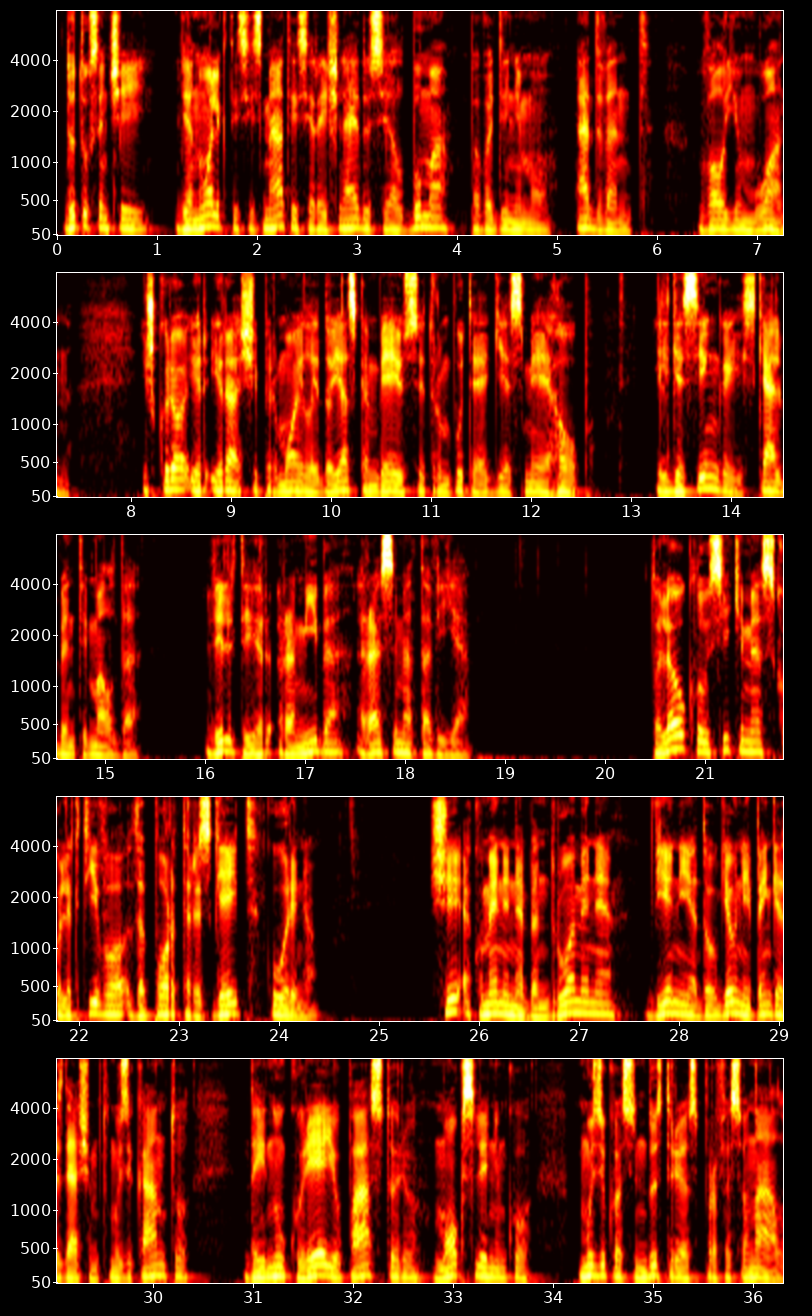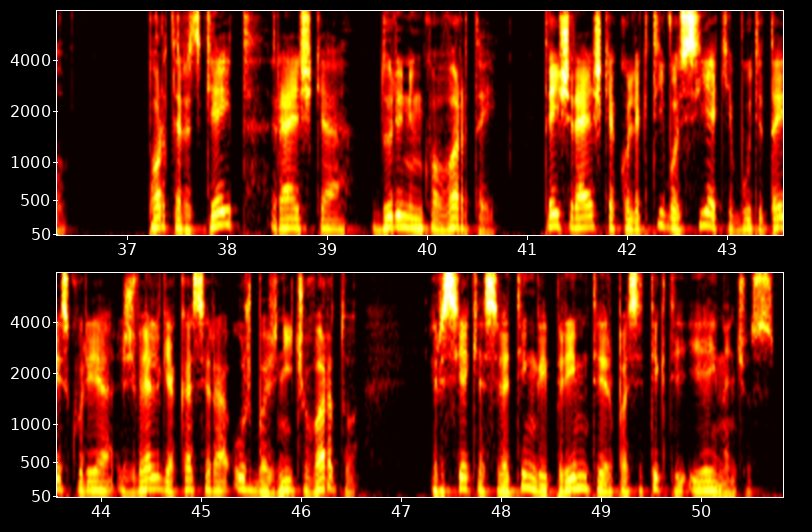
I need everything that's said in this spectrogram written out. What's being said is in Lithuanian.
2011 metais yra išleidusi albumą pavadinimu Advent Volume 1, iš kurio ir yra ši pirmoji laidoje skambėjusi trumputė giesmė Hope, ilgesingai skelbianti maldą. Viltį ir ramybę rasime tavyje. Toliau klausykimės kolektyvo The Porter's Gate kūrinio. Ši ekumeninė bendruomenė vienyje daugiau nei 50 muzikantų, dainų kuriejų, pastorių, mokslininkų, muzikos industrijos profesionalų. Porter's Gate reiškia durininko vartai. Tai išreiškia kolektyvo sieki būti tais, kurie žvelgia, kas yra už bažnyčių vartų ir siekia svetingai priimti ir pasitikti įeinančius.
